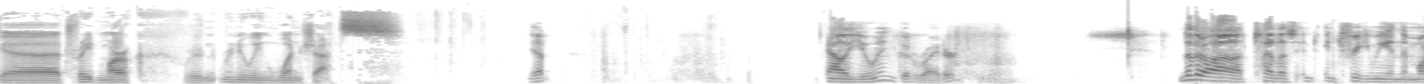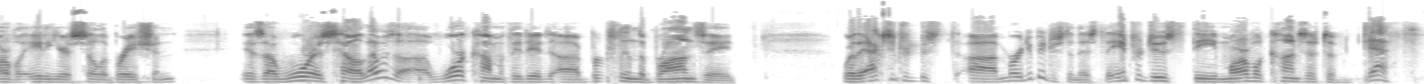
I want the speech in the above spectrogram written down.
uh, trademark re- renewing one shots. Yep. Al Ewing, good writer. Another uh, title that's in- intriguing me in the Marvel 80 year celebration is uh, War is Hell. That was a, war comic they did uh, briefly in the Bronze Age, where they actually introduced, uh, Murray, you'd be interested in this, they introduced the Marvel concept of death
